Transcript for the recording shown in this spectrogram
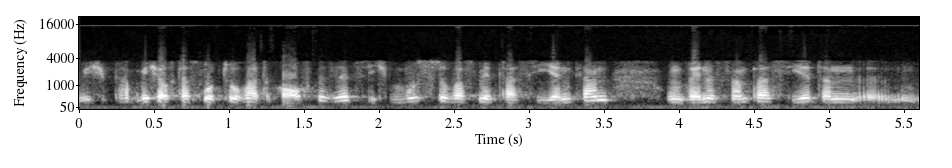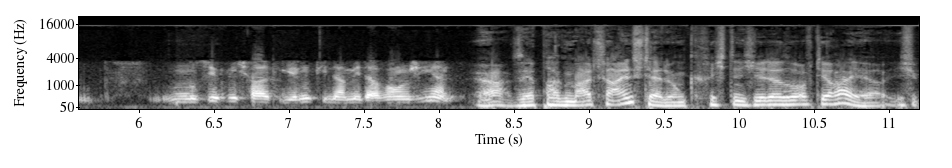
ich habe mich auf das Motorrad draufgesetzt. Ich wusste, was mir passieren kann. Und wenn es dann passiert, dann äh, muss ich mich halt irgendwie damit arrangieren. Ja, sehr pragmatische Einstellung. Kriegt nicht jeder so auf die Reihe. Ich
